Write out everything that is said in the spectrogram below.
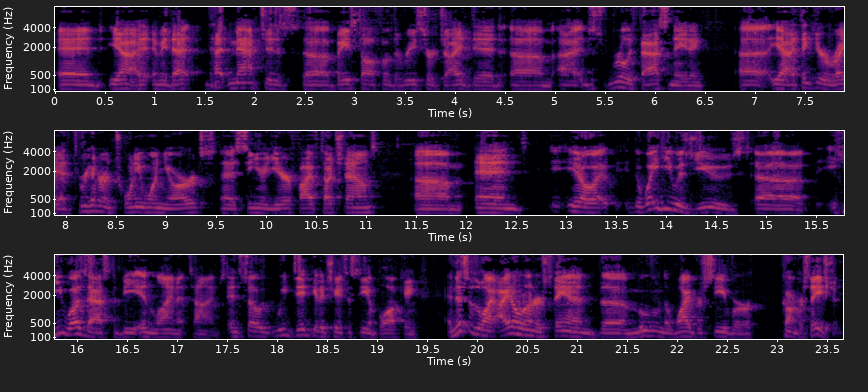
And yeah, I, mean that that matches uh, based off of the research I did. Um, uh, just really fascinating. Uh, yeah, I think you're right. At 321 yards uh, senior year, five touchdowns, um, and you know the way he was used, uh, he was asked to be in line at times, and so we did get a chance to see him blocking. And this is why I don't understand the moving the wide receiver conversation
